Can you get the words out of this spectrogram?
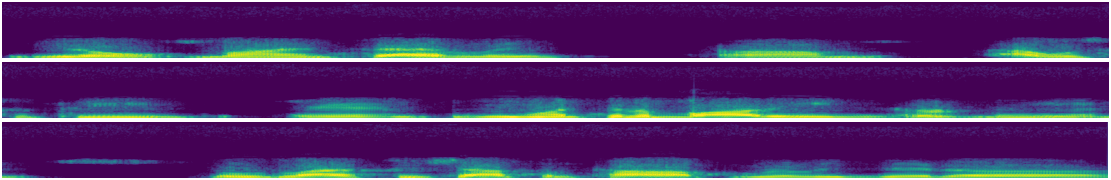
you know, Ryan, sadly, um, I was fatigued and he went to the body and he hurt me and those last two shots up top really did, uh,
